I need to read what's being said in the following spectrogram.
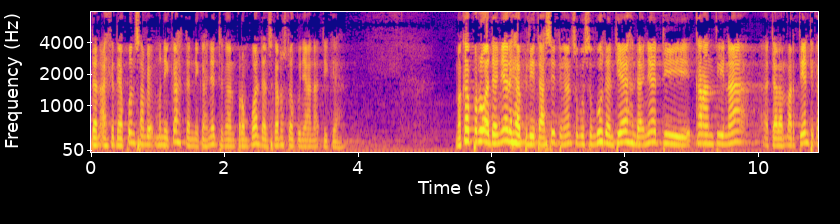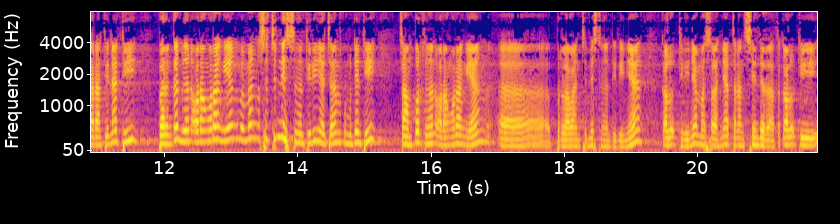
dan akhirnya pun sampai menikah dan nikahnya dengan perempuan dan sekarang sudah punya anak tiga. Maka perlu adanya rehabilitasi dengan sungguh-sungguh dan dia hendaknya di karantina dalam artian di karantina dibarengkan dengan orang-orang yang memang sejenis dengan dirinya, jangan kemudian dicampur dengan orang-orang yang e, berlawan jenis dengan dirinya. Kalau dirinya masalahnya transgender atau kalau di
